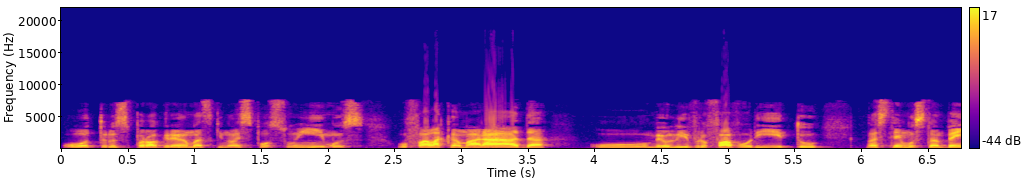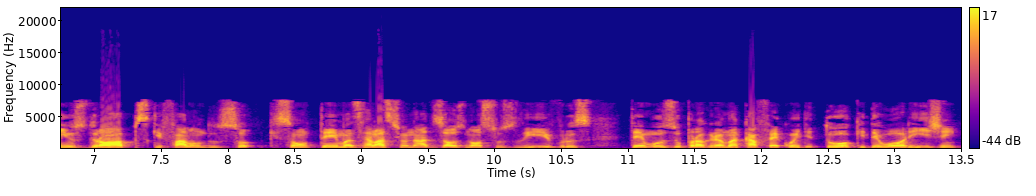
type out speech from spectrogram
outros programas que nós possuímos, o Fala Camarada, o meu livro favorito, nós temos também os drops que falam do, que são temas relacionados aos nossos livros, temos o programa Café com o Editor, que deu origem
